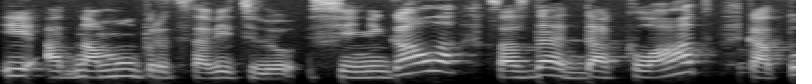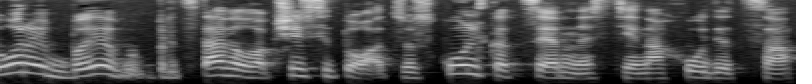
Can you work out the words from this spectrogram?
и одному представителю Сенегала, создать доклад, который бы представил вообще ситуацию, сколько ценностей находится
